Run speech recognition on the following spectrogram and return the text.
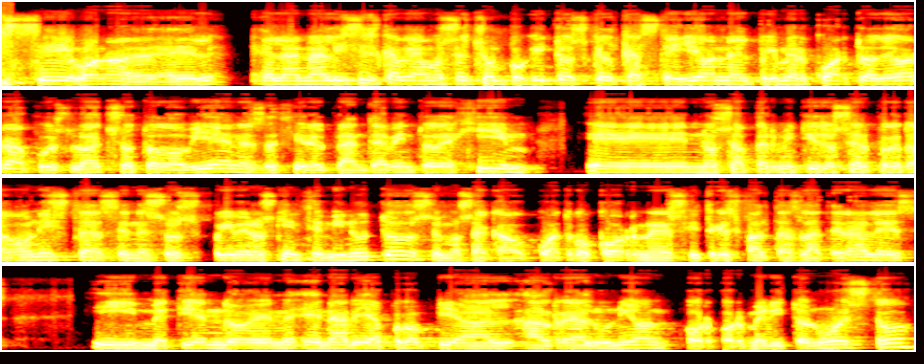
Sí, bueno, el, análisis que habíamos hecho un poquito es que el Castellón el primer cuarto de hora pues lo ha hecho todo bien, es decir, el planteamiento de Jim eh, nos ha permitido ser protagonistas en esos primeros 15 minutos, hemos sacado cuatro corners y tres faltas laterales y metiendo en, área propia al, al Real Unión por, por mérito nuestro.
